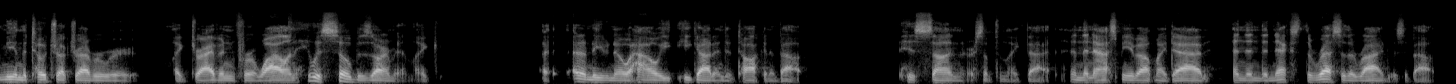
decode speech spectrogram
me and the tow truck driver were like driving for a while, and it was so bizarre, man. Like I, I don't even know how he, he got into talking about his son or something like that, and then asked me about my dad, and then the next the rest of the ride was about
